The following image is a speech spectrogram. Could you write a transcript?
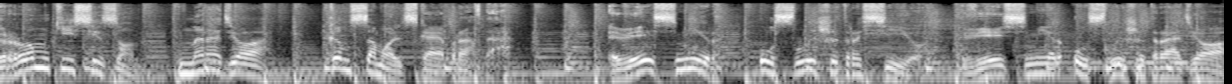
Громкий сезон на радио «Комсомольская правда». Весь мир услышит Россию. Весь мир услышит радио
